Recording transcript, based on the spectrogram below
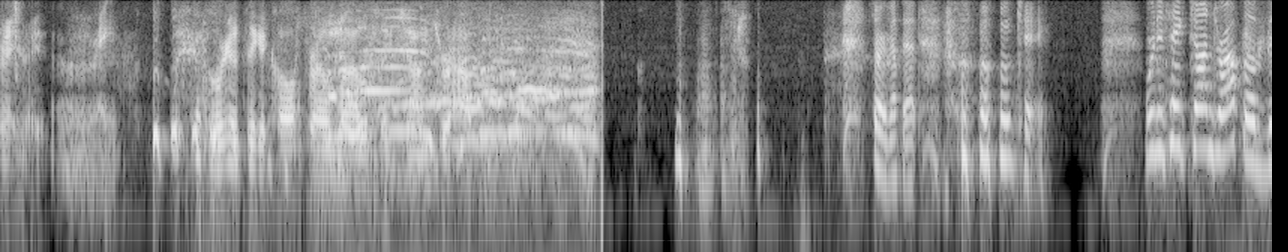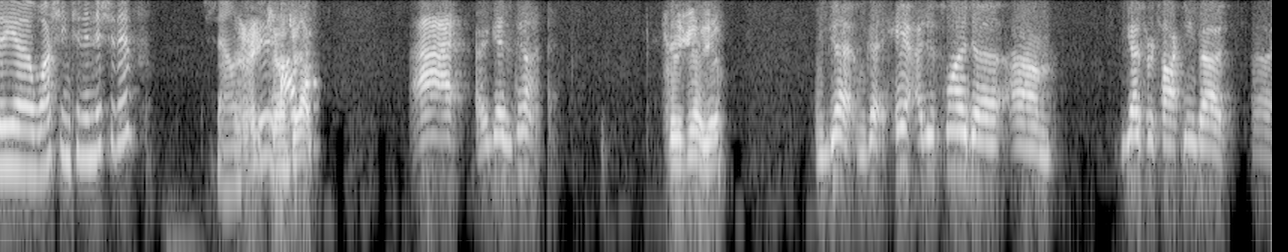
right, right. go. All right. We're gonna take a call from uh, looks like John Drop. Sorry about that. okay. We're going to take John Drop of the uh, Washington Initiative. Sounds All right, good. John Drop. Hi, how you guys doing? Pretty good, yeah. I'm good. I'm good. Hey, I just wanted to. Um, you guys were talking about uh,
